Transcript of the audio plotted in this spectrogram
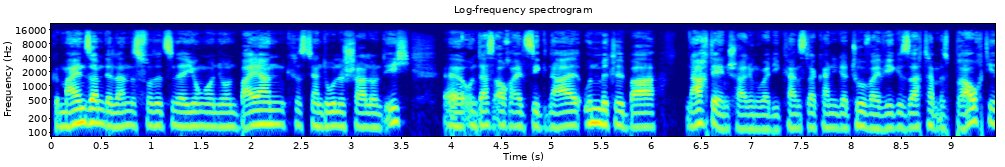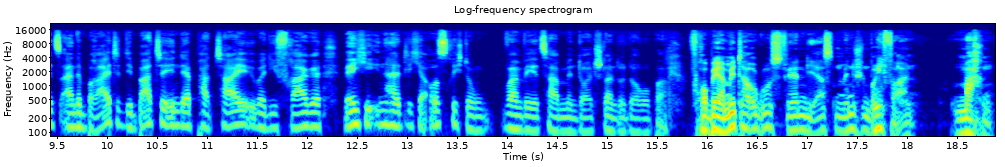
gemeinsam der Landesvorsitzende der Jungen Union Bayern, Christian Doleschal und ich, äh, und das auch als Signal unmittelbar nach der Entscheidung über die Kanzlerkandidatur, weil wir gesagt haben, es braucht jetzt eine breite Debatte in der Partei über die Frage, welche inhaltliche Ausrichtung wollen wir jetzt haben in Deutschland und Europa. Frau Beer, Mitte August werden die ersten Menschen Brief machen.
